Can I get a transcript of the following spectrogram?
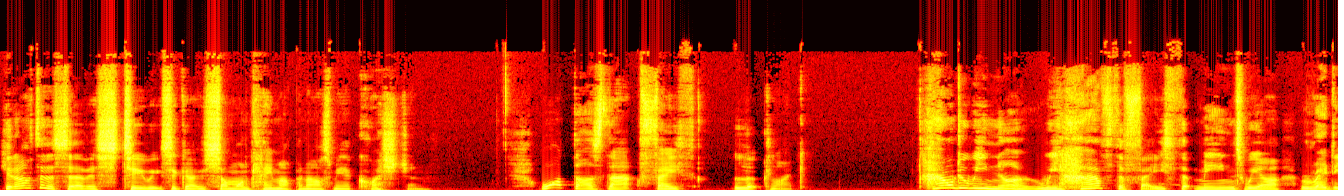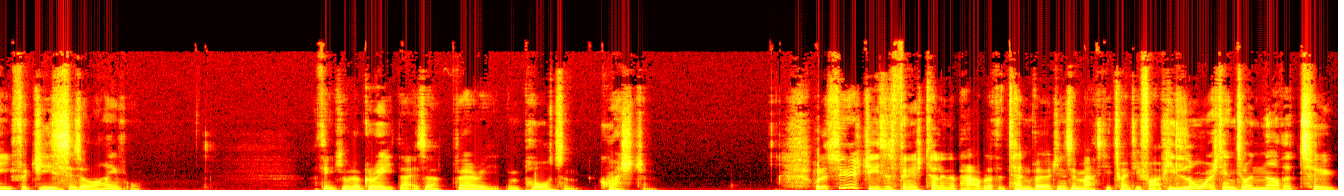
Yet after the service two weeks ago, someone came up and asked me a question. What does that faith look like? How do we know we have the faith that means we are ready for Jesus' arrival? I think you'll agree that is a very important question. Well, as soon as Jesus finished telling the parable of the ten virgins in Matthew 25, he launched into another two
